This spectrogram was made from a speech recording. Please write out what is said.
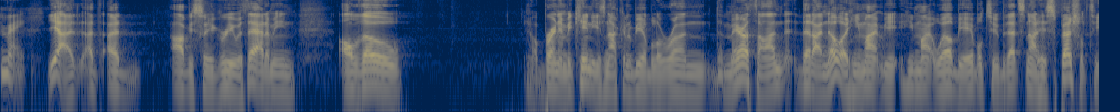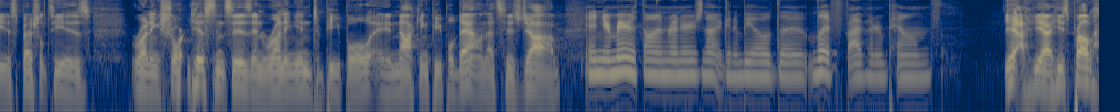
Right. Yeah, I, I, I'd obviously agree with that. I mean, although you know, Brandon McKinney is not going to be able to run the marathon that I know it. He might be, he might well be able to, but that's not his specialty. His specialty is running short distances and running into people and knocking people down. That's his job. And your marathon runner is not going to be able to lift 500 pounds. Yeah, yeah, he's probably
